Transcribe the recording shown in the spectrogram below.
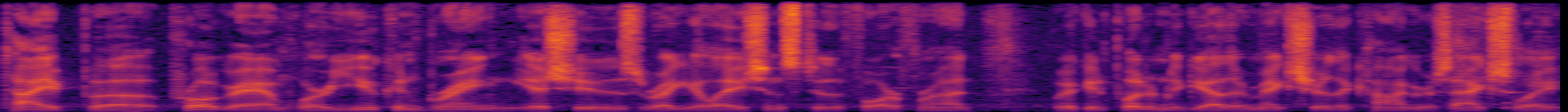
type uh, program where you can bring issues, regulations to the forefront. We can put them together, make sure that Congress actually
